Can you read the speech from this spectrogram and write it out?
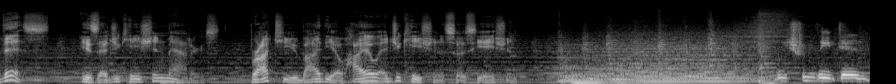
This is Education Matters, brought to you by the Ohio Education Association. We truly did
